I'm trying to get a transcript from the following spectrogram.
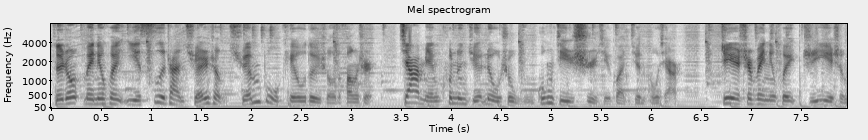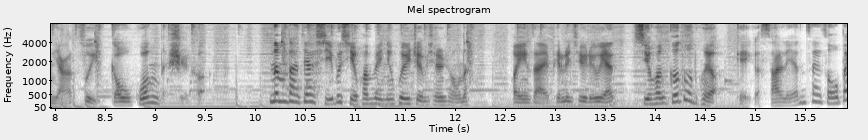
最终，魏宁辉以四战全胜、全部 KO 对手的方式，加冕昆仑决六十五公斤世界冠军头衔。这也是魏宁辉职业生涯最高光的时刻。那么大家喜不喜欢魏宁辉这位选手呢？欢迎在评论区留言。喜欢格斗的朋友给个三连再走呗。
